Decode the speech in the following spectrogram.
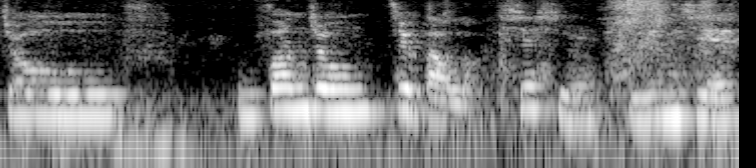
就五分钟就到了。谢谢。不用谢。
